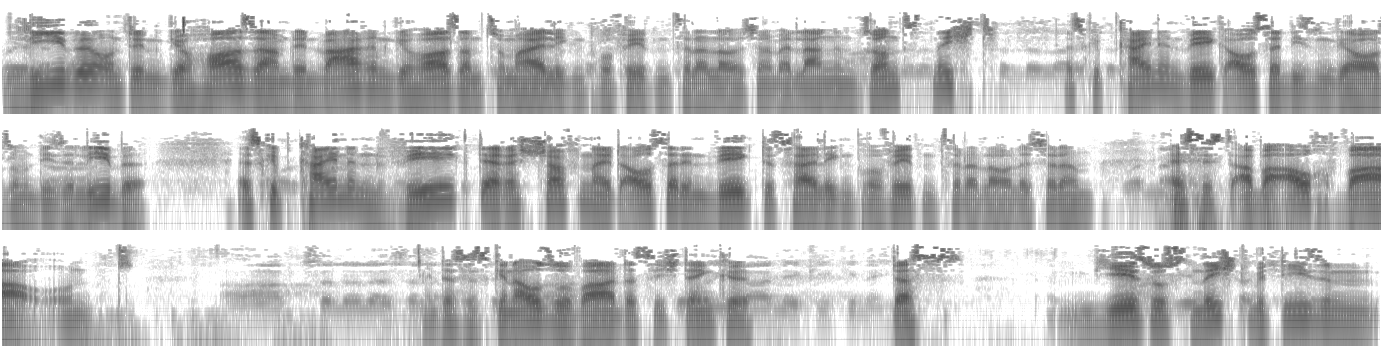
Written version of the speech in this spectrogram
Liebe und den Gehorsam, den wahren Gehorsam zum heiligen Propheten erlangen, sonst nicht. Es gibt keinen Weg außer diesem Gehorsam und diese Liebe. Es gibt keinen Weg der Rechtschaffenheit außer den Weg des heiligen Propheten. Es ist aber auch wahr und das ist genauso wahr, dass ich denke, dass Jesus nicht mit diesem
